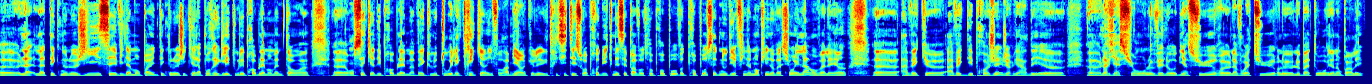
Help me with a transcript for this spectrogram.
euh, la, technologie, c'est évidemment pas une technologie qui est là pour régler tous les problèmes en même temps. Hein. Euh, on sait qu'il y a des problèmes avec le tout électrique. Hein. Il faudra bien que l'électricité soit produite, mais c'est pas votre propos. Votre propos, c'est de nous dire finalement que l'innovation est là en Valais, hein. euh, avec avec des projets. J'ai regardé l'aviation, le vélo, bien sûr, la voiture, le bateau. On vient d'en parler.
